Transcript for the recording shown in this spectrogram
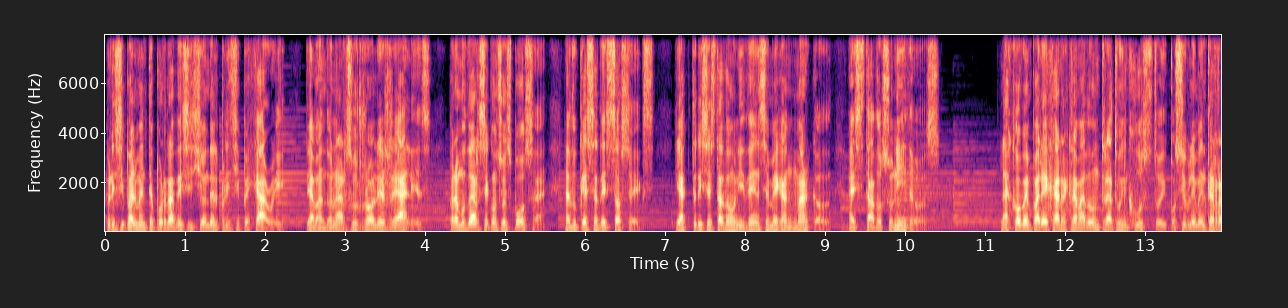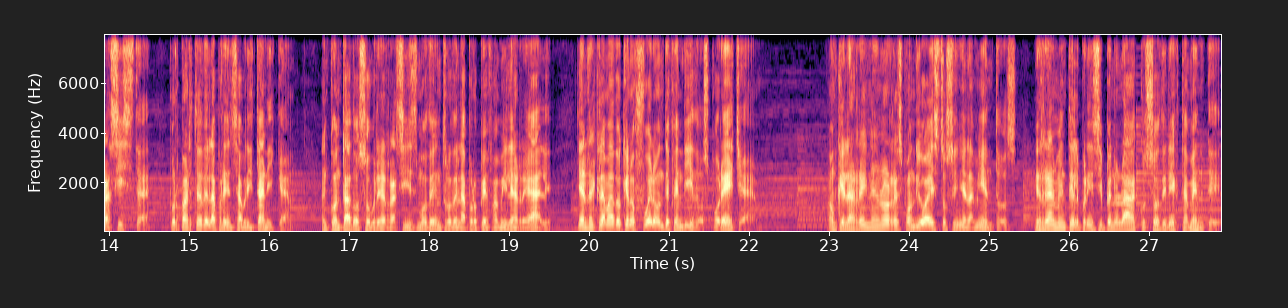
principalmente por la decisión del príncipe Harry de abandonar sus roles reales para mudarse con su esposa, la duquesa de Sussex, y actriz estadounidense Meghan Markle, a Estados Unidos. La joven pareja ha reclamado un trato injusto y posiblemente racista por parte de la prensa británica. Han contado sobre racismo dentro de la propia familia real y han reclamado que no fueron defendidos por ella. Aunque la reina no respondió a estos señalamientos y realmente el príncipe no la acusó directamente,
